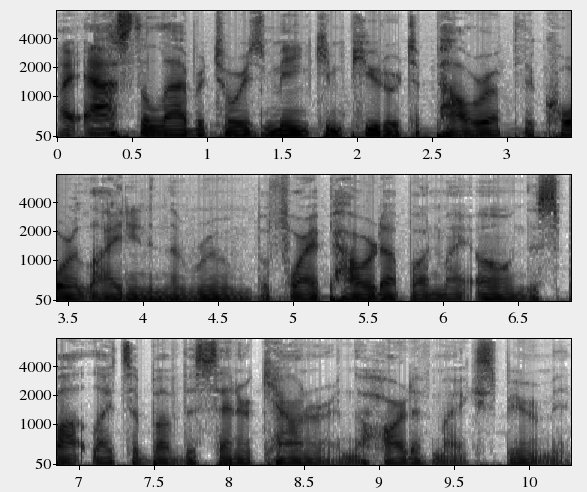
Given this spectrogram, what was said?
I asked the laboratory's main computer to power up the core lighting in the room before I powered up on my own the spotlights above the center counter in the heart of my experiment.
